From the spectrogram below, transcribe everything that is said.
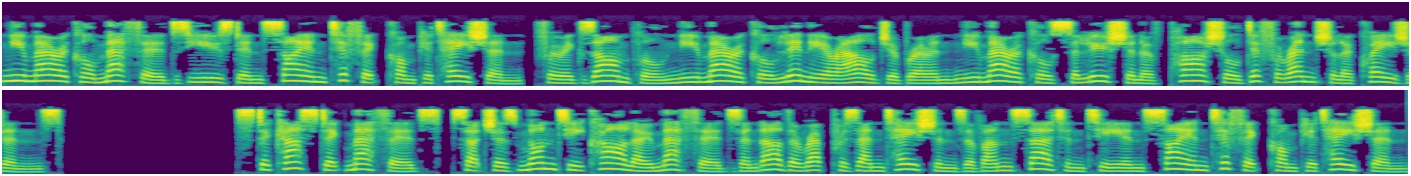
Numerical methods used in scientific computation, for example numerical linear algebra and numerical solution of partial differential equations Stochastic methods, such as Monte Carlo methods and other representations of uncertainty in scientific computation.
